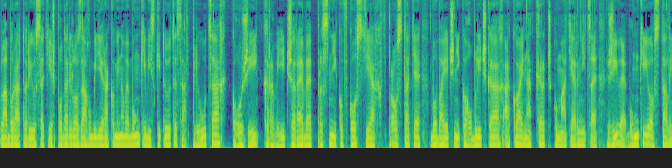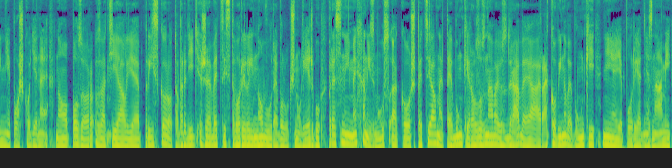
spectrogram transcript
V laboratóriu sa tiež podarilo zahubiť rakovinové bunky vyskytujúce sa v pľúcach, koži, krvi, čreve, prsníku v kostiach, v prostate, vo vaječníkoch obličkách, ako aj na krčku maternice. Živé bunky ostali nepoškodené. No pozor, zatiaľ je prískoro tvrdiť, že vedci stvorili novú revolučnú liečbu. Presný mechanizmus, ako špeciálne T bunky rozoznávajú zdravé a rakovinové bunky, nie je poriadne známy.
